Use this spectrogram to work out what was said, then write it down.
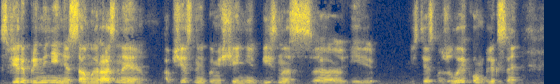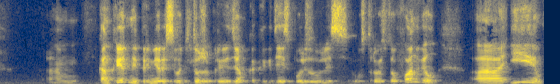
Сферы применения самые разные. Общественные помещения, бизнес э, и, естественно, жилые комплексы. Эм, конкретные примеры сегодня тоже приведем, как и где использовались устройства Funwheel. А, и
